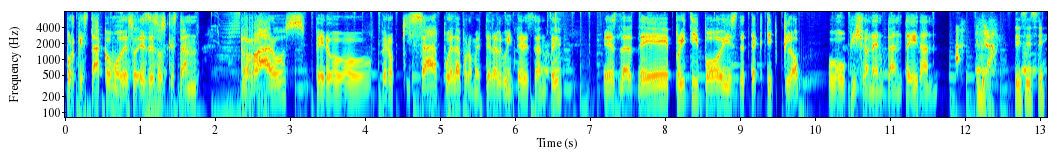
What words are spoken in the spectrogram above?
porque está como de eso, es de esos que están raros, pero, pero quizá pueda prometer algo interesante es la de Pretty Boys Detective Club o Bishonen Tantei Dan. Ya, sí, sí, sí.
